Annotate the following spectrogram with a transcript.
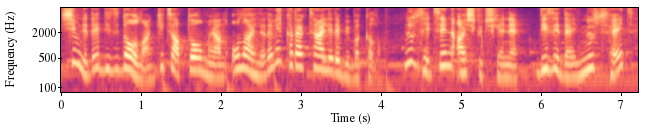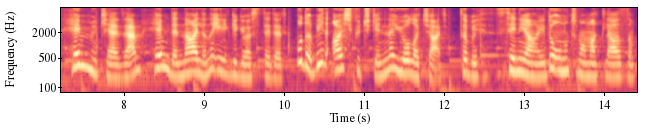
Şimdi de dizide olan, kitapta olmayan olaylara ve karakterlere bir bakalım. Nusret'in aşk üçgeni. Dizide Nusret hem mükerrem hem de Nalan'a ilgi gösterir. Bu da bir aşk üçgenine yol açar. Tabi Seniya'yı da unutmamak lazım.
